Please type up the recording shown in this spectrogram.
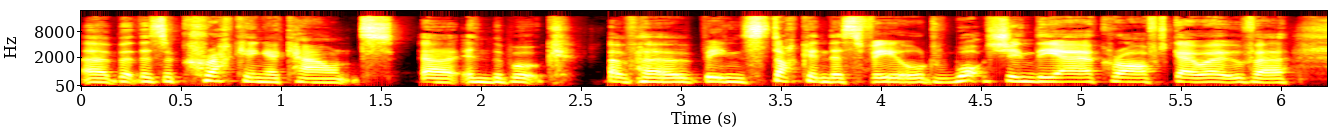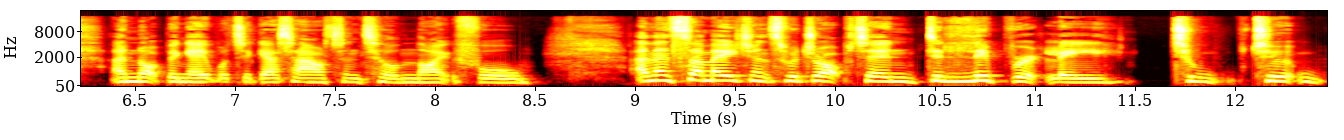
Uh, but there's a cracking account uh, in the book of her being stuck in this field, watching the aircraft go over and not being able to get out until nightfall. And then some agents were dropped in deliberately to to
